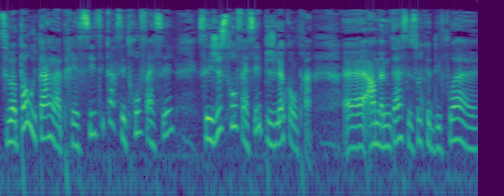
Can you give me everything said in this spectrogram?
tu vas pas autant l'apprécier. Tu sais, quand c'est trop facile, c'est juste trop facile, puis je le comprends. Euh, en même temps, c'est sûr que des fois, euh,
